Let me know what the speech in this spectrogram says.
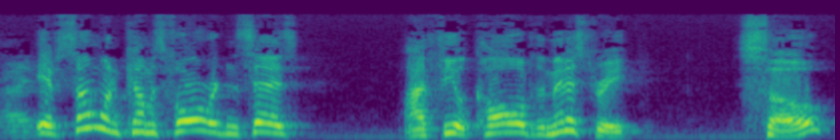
Right. If someone comes forward and says, I feel called to the ministry, so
